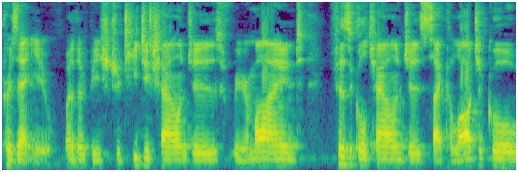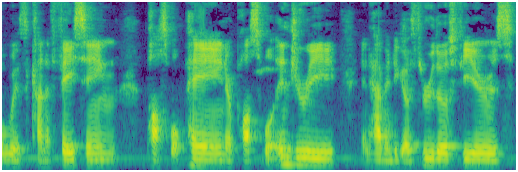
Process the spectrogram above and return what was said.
present you, whether it be strategic challenges for your mind, physical challenges, psychological, with kind of facing possible pain or possible injury and having to go through those fears,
